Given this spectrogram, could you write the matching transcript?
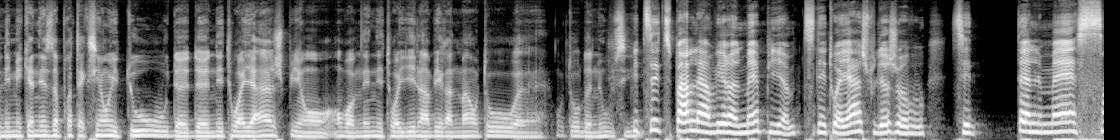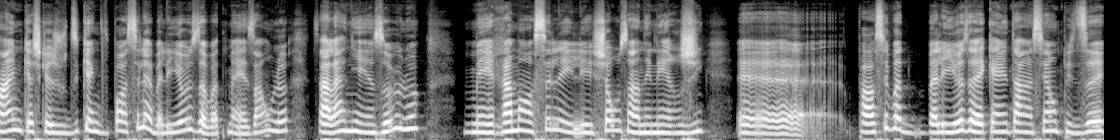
les mécanismes de protection et tout, de, de nettoyage, puis on, va venir nettoyer l'environnement autour, euh, autour de nous aussi. Puis tu sais, tu parles de l'environnement, puis un petit nettoyage, puis là, je vais. C'est tellement simple que ce que je vous dis, quand vous passez la balayeuse de votre maison, là, ça a l'air niaiseux, là, mais ramassez les, les choses en énergie. Euh, passez votre balayeuse avec intention, puis dire,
